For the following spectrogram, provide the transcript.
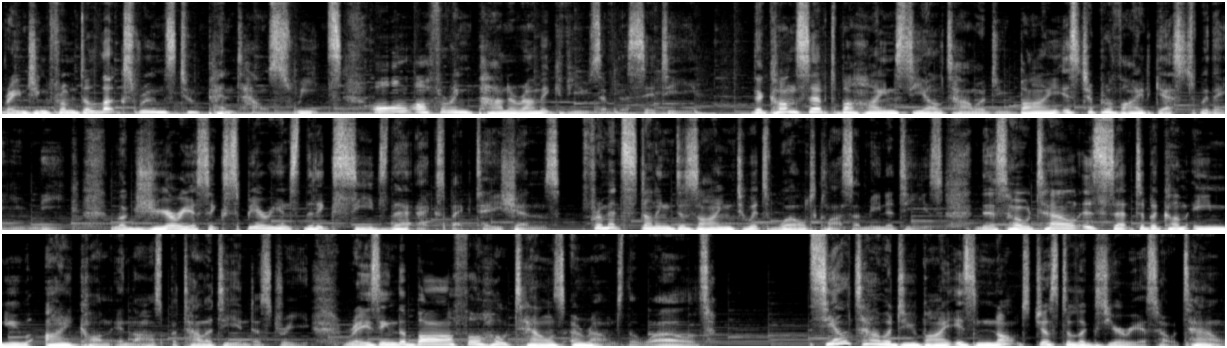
ranging from deluxe rooms to penthouse suites, all offering panoramic views of the city. The concept behind Ciel Tower Dubai is to provide guests with a unique, luxurious experience that exceeds their expectations. From its stunning design to its world-class amenities, this hotel is set to become a new icon in the hospitality industry, raising the bar for hotels around the world. Ciel Tower Dubai is not just a luxurious hotel,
